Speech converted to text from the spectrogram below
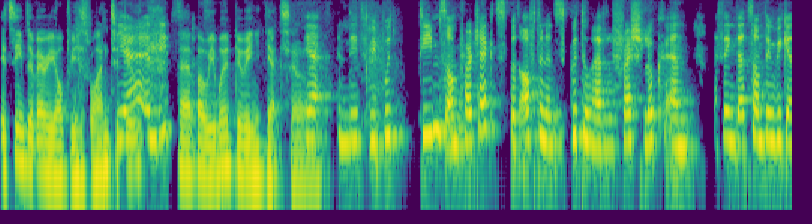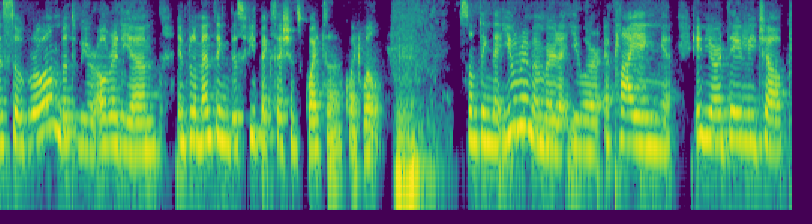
it seems a very obvious one to yeah, do. Yeah, indeed. Uh, but we weren't doing it yet. So uh, yeah, indeed, we put teams on projects, but often it's good to have a fresh look. And I think that's something we can still grow on. But we are already um, implementing these feedback sessions quite uh, quite well. Mm-hmm. Something that you remember that you were applying in your daily job.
